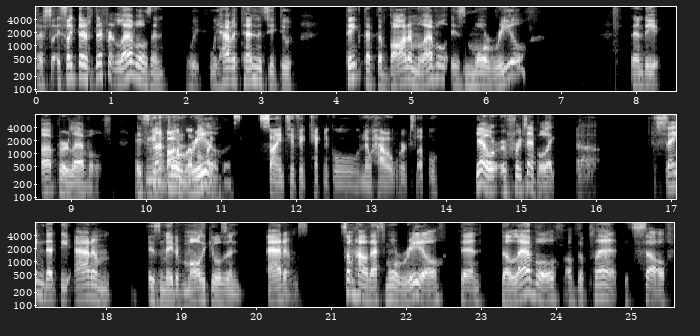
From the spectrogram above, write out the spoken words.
there's it's like there's different levels and we we have a tendency to think that the bottom level is more real than the upper levels. It's not more real. Like scientific, technical, know how it works level. Yeah, or, or for example, like uh, saying that the atom is made of molecules and atoms. Somehow that's more real than the level of the plant itself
